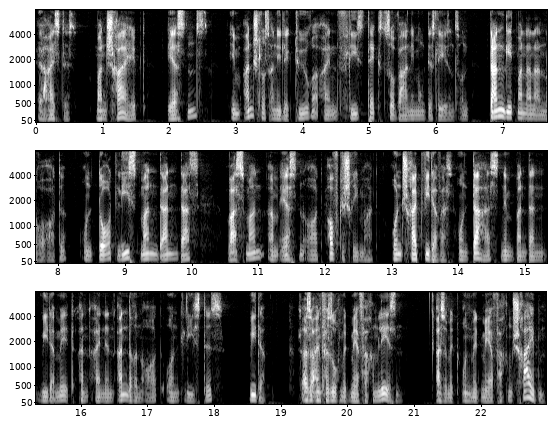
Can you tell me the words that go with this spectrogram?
äh, heißt es, man schreibt erstens im Anschluss an die Lektüre einen Fließtext zur Wahrnehmung des Lesens und dann geht man an andere Orte und dort liest man dann das, was man am ersten Ort aufgeschrieben hat und schreibt wieder was. Und das nimmt man dann wieder mit an einen anderen Ort und liest es wieder. Also ein Versuch mit mehrfachem Lesen. Also mit und mit mehrfachem Schreiben.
